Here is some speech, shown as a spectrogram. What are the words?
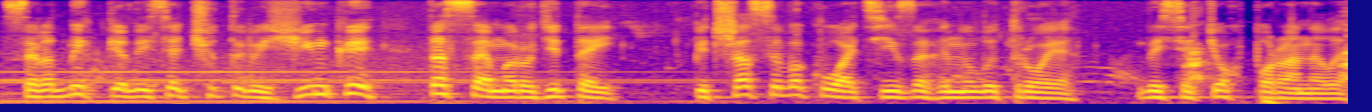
Серед них 54 жінки та семеро дітей. Під час евакуації загинули троє, десятьох поранили.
